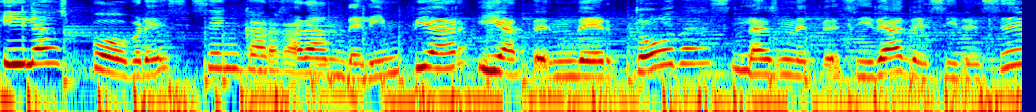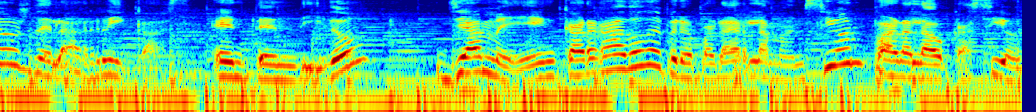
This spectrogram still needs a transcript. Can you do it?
y las pobres se encargarán de limpiar y atender todas las necesidades y deseos de las ricas. ¿Entendido? Ya me he encargado de preparar la mansión para la ocasión.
